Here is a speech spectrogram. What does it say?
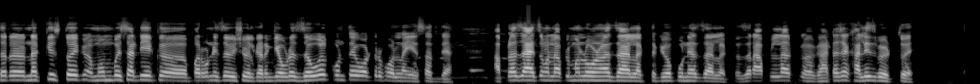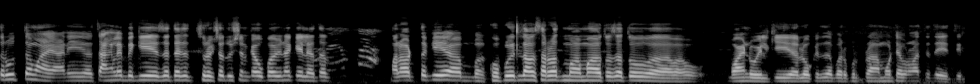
तर नक्कीच तो एक मुंबईसाठी एक पर्वणीचा विषय होईल कारण की एवढं जवळ कोणताही वॉटरफॉल नाही आहे सध्या. आपल्याला जायचं म्हणलं आपल्याला लोणावळ्यात जायला लागतं किंवा पुण्यात जायला लागतं. जर आपल्याला घाटाच्या खालीच भेटतोय तर उत्तम आहे. आणि चांगल्यापैकी जर त्याच्यात सुरक्षा दृष्टीने काय उपाययोजना केल्या तर मला वाटतं की खोपोलीतला सर्वात म- महत्त्वाचा तो पॉईंट होईल की लोक भरपूर प्रा- मोठ्या प्रमाणात तिथे येतील.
